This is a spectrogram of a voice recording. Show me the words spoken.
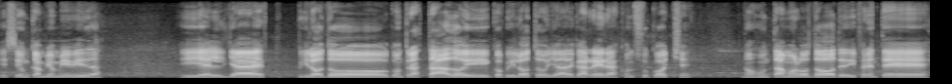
hice un cambio en mi vida y él ya es piloto contrastado y copiloto ya de carreras con su coche. Nos juntamos los dos de diferentes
